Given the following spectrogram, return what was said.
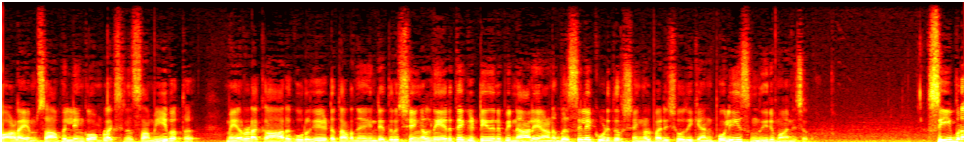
പാളയം സാഫല്യം കോംപ്ലക്സിന് സമീപത്ത് മേയറുടെ കാറ് കുറുകയിട്ട് തടഞ്ഞതിന്റെ ദൃശ്യങ്ങൾ നേരത്തെ കിട്ടിയതിന് പിന്നാലെയാണ് ബസ്സിലെ കൂടി ദൃശ്യങ്ങൾ പരിശോധിക്കാൻ പോലീസും തീരുമാനിച്ചത്. സീബ്ര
